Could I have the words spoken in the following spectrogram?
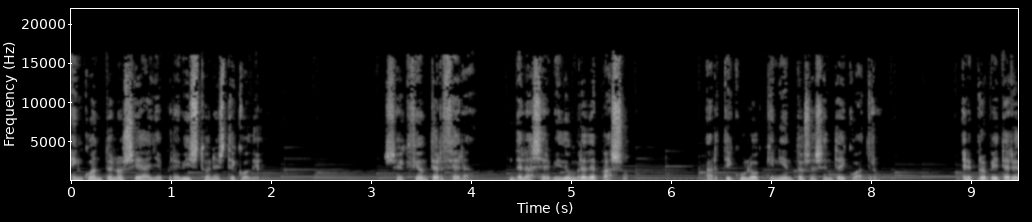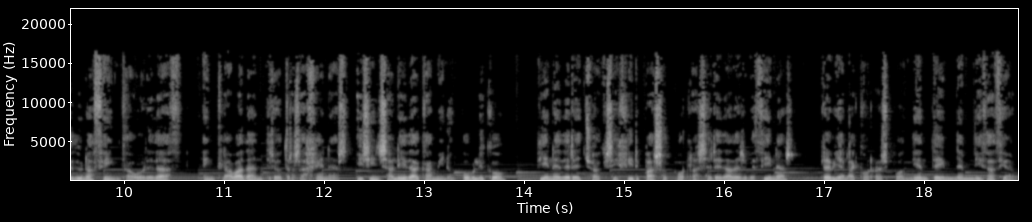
en cuanto no se halle previsto en este código. Sección tercera. De la servidumbre de paso. Artículo 564. El propietario de una finca o heredad, enclavada entre otras ajenas y sin salida a camino público, tiene derecho a exigir paso por las heredades vecinas previa la correspondiente indemnización.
